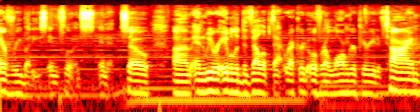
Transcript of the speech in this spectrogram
everybody's influence in it. So, um, and we were able to develop that record over a longer period of time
